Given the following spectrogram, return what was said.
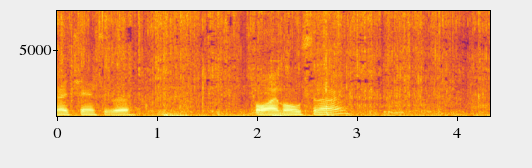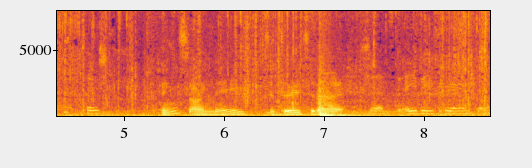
No chance of a buy 'em all scenario. Things I need to do today. So that's the EV3 answer.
